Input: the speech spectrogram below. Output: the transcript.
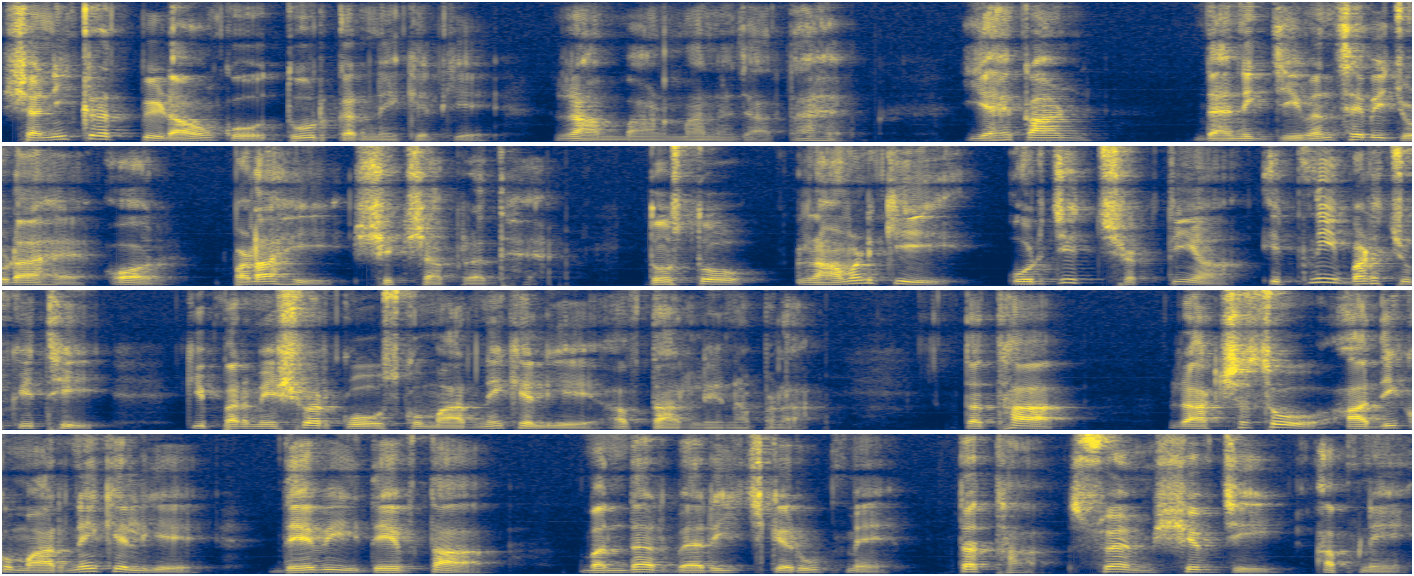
शनिकृत पीड़ाओं को दूर करने के लिए रामबाण माना जाता है। यह कांड दैनिक जीवन से भी जुड़ा है और बड़ा ही शिक्षाप्रद है। दोस्तों, रावण की ऊर्जित शक्तियाँ इतनी बढ़ चुकी थी कि परमेश्वर को उसको मारने के लिए अवतार लेना पड़ा। तथा राक्षसों आदि को मारने के लिए देवी, देवता, बंदर व रीच के रूप में तथा स्वयं शिव जी अपने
